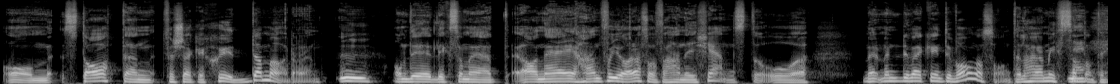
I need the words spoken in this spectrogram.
om staten försöker skydda mördaren. Om det liksom är att, ja nej, han får göra så för han är i tjänst. Och, men, men det verkar inte vara något sånt, eller har jag missat Nej. någonting?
